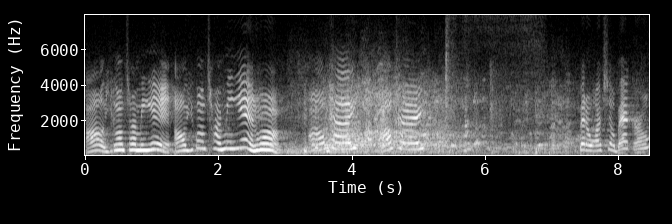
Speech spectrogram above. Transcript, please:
Oh, you gonna turn me in? Oh, you gonna turn me in, huh? Oh, okay, okay. Better watch your back, girl.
